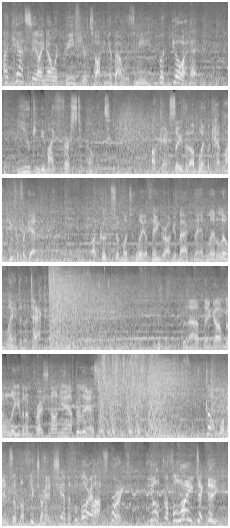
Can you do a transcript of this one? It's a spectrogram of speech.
I can't say I know what beef you're talking about with me, but go ahead. You can be my first opponent. I can't say that I blame a cat like you for forgetting. I couldn't so much as lay a finger on your back then, let alone land an attack. I think I'm gonna leave an impression on you after this. Compliments of the future head chef at Funbari Hot Springs, the Ultra Filet Technique!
